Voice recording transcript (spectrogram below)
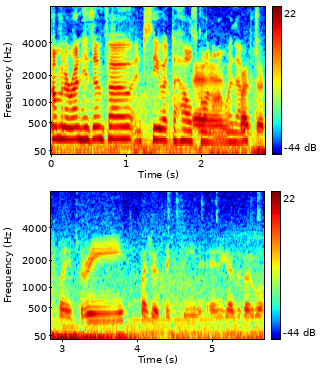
I'm gonna run his info and see what the hell's going on with him. Patcher 23, Patcher 16, and you guys available?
